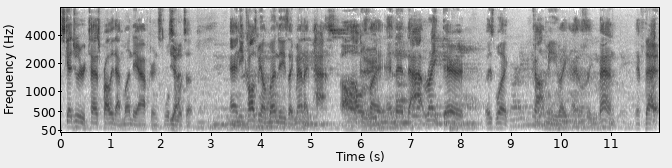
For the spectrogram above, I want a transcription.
schedule your test probably that Monday after, and we'll see Yeah. what's up." And he calls me on Monday. He's like, "Man, I passed." Oh, I was dude. like, and then that right there is what got me. Like, I was like, "Man, if That-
